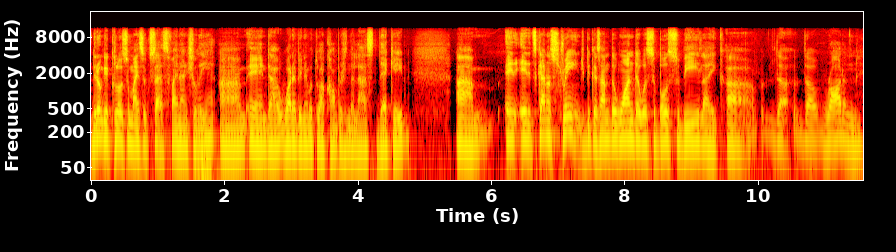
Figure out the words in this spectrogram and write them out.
they don't get close to my success financially um, and uh, what I've been able to accomplish in the last decade. Um, and, and it's kind of strange because I'm the one that was supposed to be like uh, the the rotten.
